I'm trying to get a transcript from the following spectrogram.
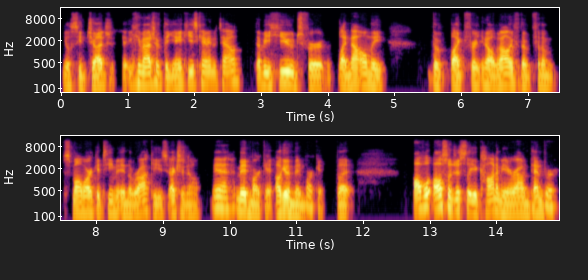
you'll see Judge. You can imagine if the Yankees came into town, that'd be huge for like not only the like for you know not only for the for the small market team in the Rockies. Actually, no, yeah, mid market. I'll give it mid market, but also just the economy around Denver.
